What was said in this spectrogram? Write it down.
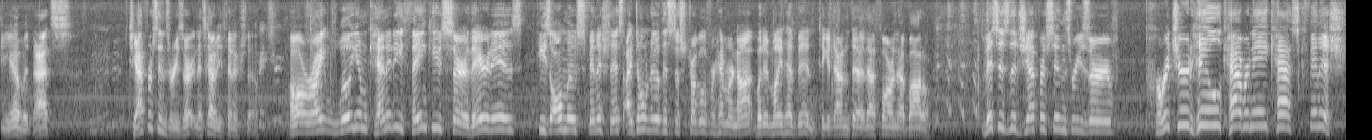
Yeah, but that's mm-hmm. Jefferson's reserve, and it's got to be finished though. All right, William Kennedy, thank you, sir. There it is. He's almost finished this. I don't know if this is a struggle for him or not, but it might have been to get down that, that far in that bottle. this is the Jefferson's Reserve Pritchard Hill Cabernet Cask Finish.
